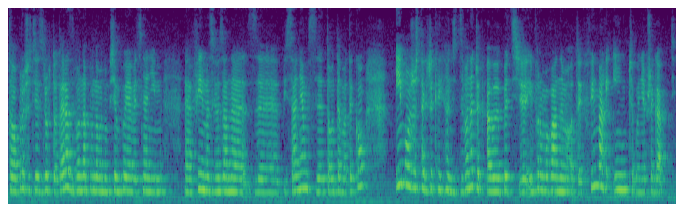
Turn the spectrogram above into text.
to proszę Cię zrób to teraz, bo na pewno będą się pojawiać na nim e, filmy związane z pisaniem, z tą tematyką. I możesz także kliknąć dzwoneczek, aby być e, informowanym o tych filmach i niczego nie przegapić.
